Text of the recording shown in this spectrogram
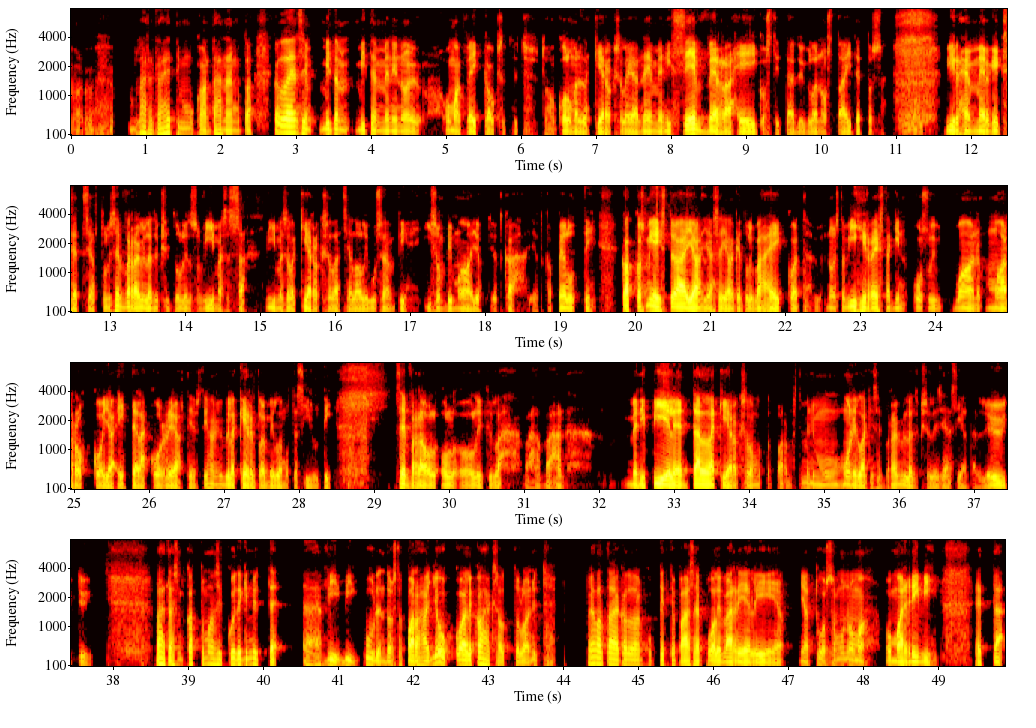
lähdetään heti mukaan tähän näin, mutta katsotaan ensin, miten, miten meni noin omat veikkaukset nyt tuohon kolmannelle kierrokselle, ja ne meni sen verran heikosti, täytyy kyllä nostaa itse tuossa virheen merkiksi, että sieltä tuli sen verran yllätyksiä tuli tuossa viimeisessä, viimeisellä kierroksella, että siellä oli useampi isompi maa, jotka, jotka pelutti kakkosmiehistöä, ja, ja sen jälkeen tuli vähän heikko, että noista vihreistäkin osui vaan Marokko ja Etelä-Korea, tietysti ihan hyvillä kertoimilla, mutta silti sen verran oli, oli, oli kyllä vähän, vähän meni pieleen tällä kierroksella, mutta varmasti meni monillakin sen verran yllätyksellisiä sieltä löytyi. Lähdetään nyt katsomaan sitten kuitenkin nyt äh, vi, vi, 16 parhaan joukkoa, eli kahdeksan ottelua nyt pelataan ja katsotaan, ketkä pääsee puolivärieliin. Ja, ja tuossa mun oma, oma rivi, että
